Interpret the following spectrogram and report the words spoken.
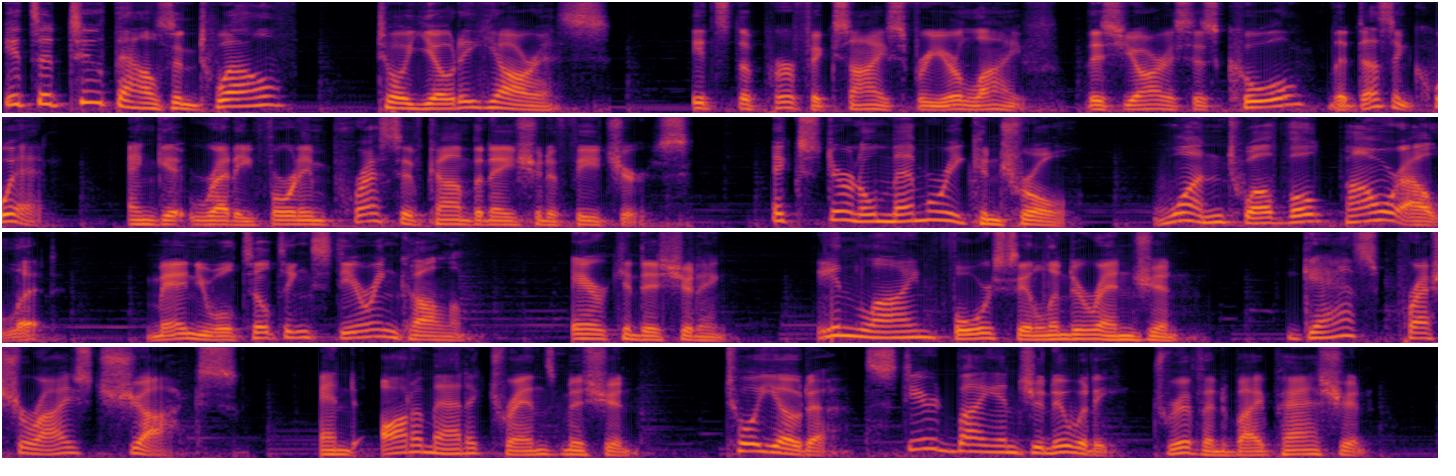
It's a 2012 Toyota Yaris. It's the perfect size for your life. This Yaris is cool that doesn't quit. And get ready for an impressive combination of features. External memory control, one 12-volt power outlet, manual tilting steering column, air conditioning, inline four-cylinder engine, gas pressurized shocks, and automatic transmission. Toyota, steered by ingenuity, driven by passion.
